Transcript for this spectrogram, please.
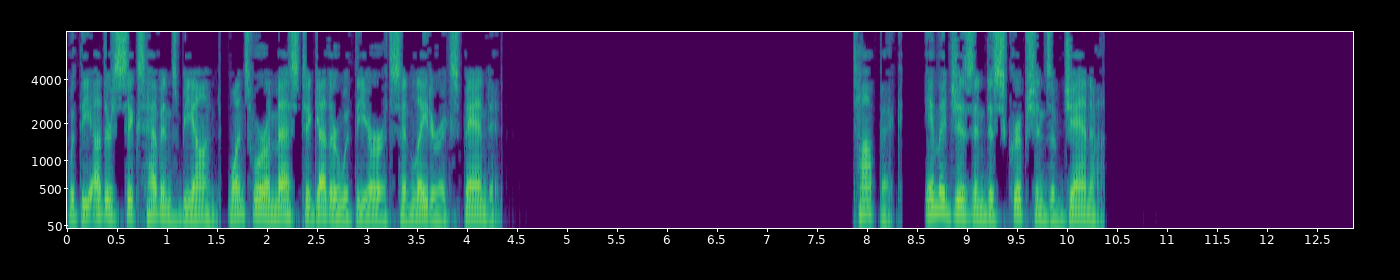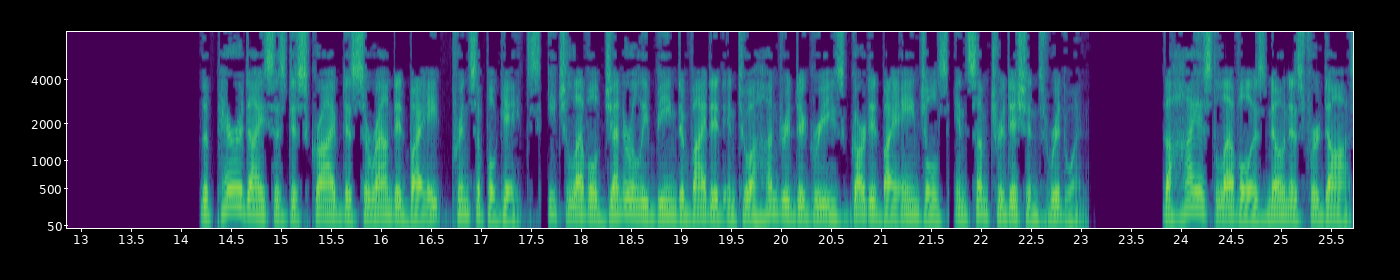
with the other six heavens beyond, once were a mess together with the earths and later expanded. Images and descriptions of Jannah The paradise is described as surrounded by eight principal gates, each level generally being divided into a hundred degrees guarded by angels in some traditions Ridwan. The highest level is known as Firdaus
